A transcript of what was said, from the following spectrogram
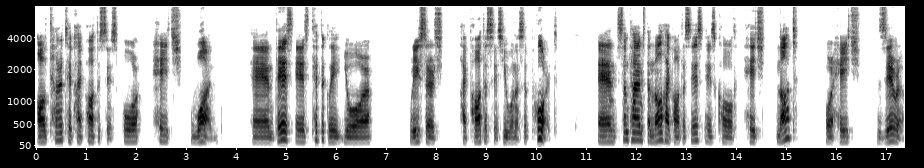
alternative hypothesis or H1. And this is typically your research hypothesis you want to support. And sometimes the null hypothesis is called H naught or H0.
